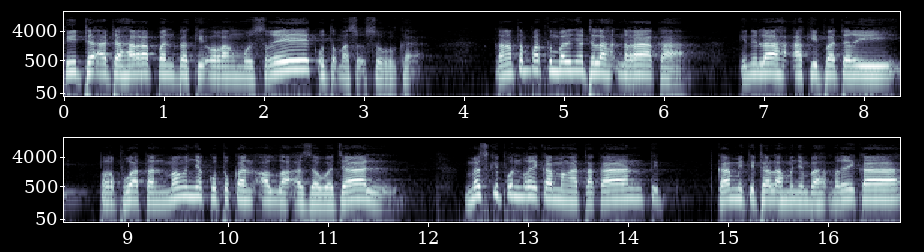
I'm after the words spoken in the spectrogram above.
Tidak ada harapan bagi orang musyrik untuk masuk surga. Karena tempat kembalinya adalah neraka. Inilah akibat dari perbuatan menyekutukan Allah Azza wa Jal. Meskipun mereka mengatakan kami tidaklah menyembah mereka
